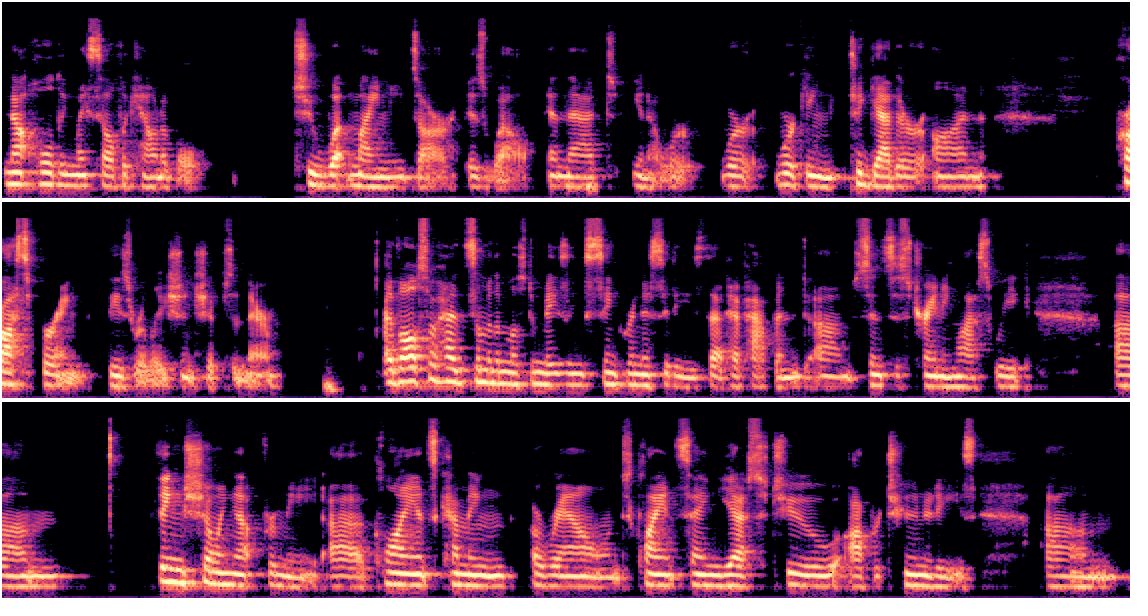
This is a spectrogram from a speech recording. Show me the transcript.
not holding myself accountable to what my needs are as well and that you know we're we're working together on prospering these relationships in there. I've also had some of the most amazing synchronicities that have happened um, since this training last week. Um, things showing up for me uh, clients coming around clients saying yes to opportunities um,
